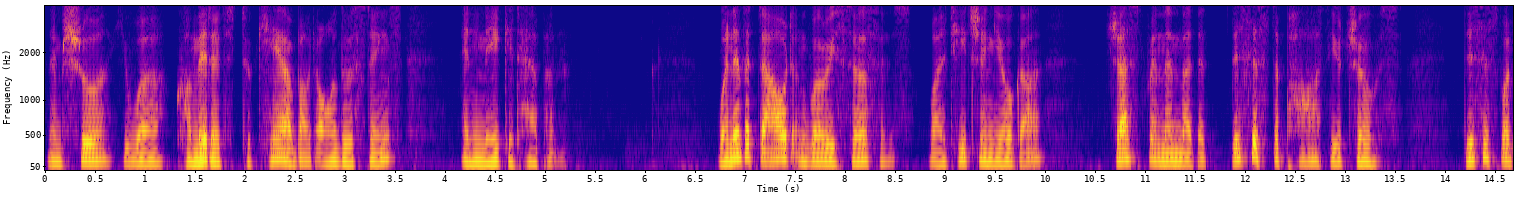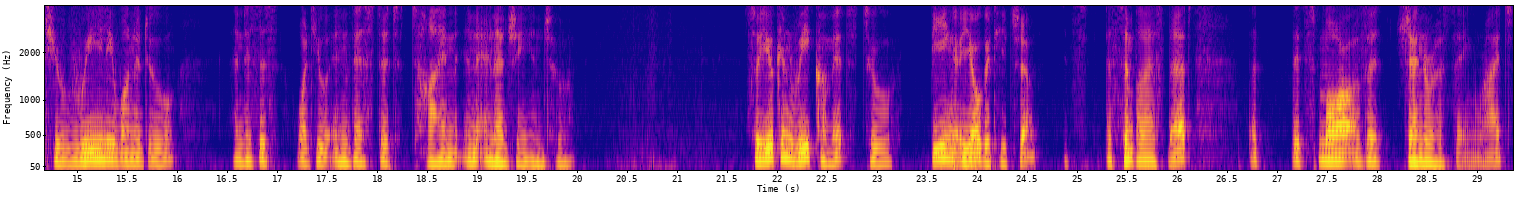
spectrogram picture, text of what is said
And I'm sure you were committed to care about all those things and make it happen. Whenever doubt and worry surface while teaching yoga, just remember that this is the path you chose. This is what you really want to do, and this is what you invested time and energy into. So you can recommit to being a yoga teacher. It's as simple as that, but it's more of a general thing, right?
